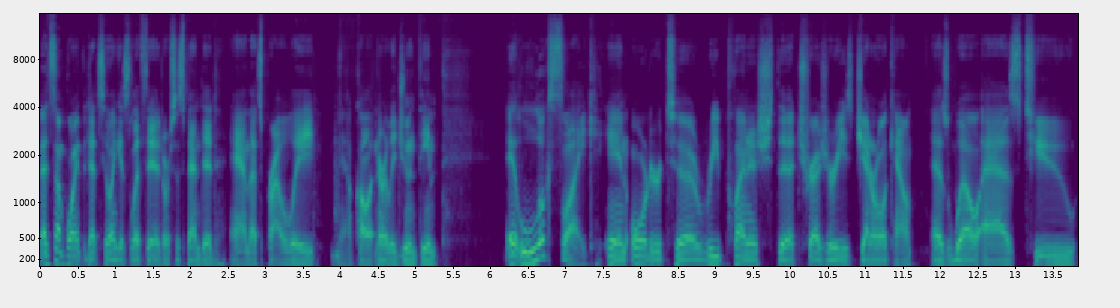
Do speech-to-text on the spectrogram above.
at some point, the debt ceiling gets lifted or suspended, and that's probably, I'll call it an early June theme. It looks like, in order to replenish the Treasury's general account, as well as to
